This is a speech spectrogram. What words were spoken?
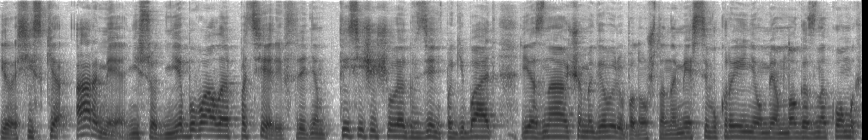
и российская армия несет небывалые потери. В среднем тысяча человек в день погибает. Я знаю, о чем я говорю, потому что на месте в Украине у меня много знакомых.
